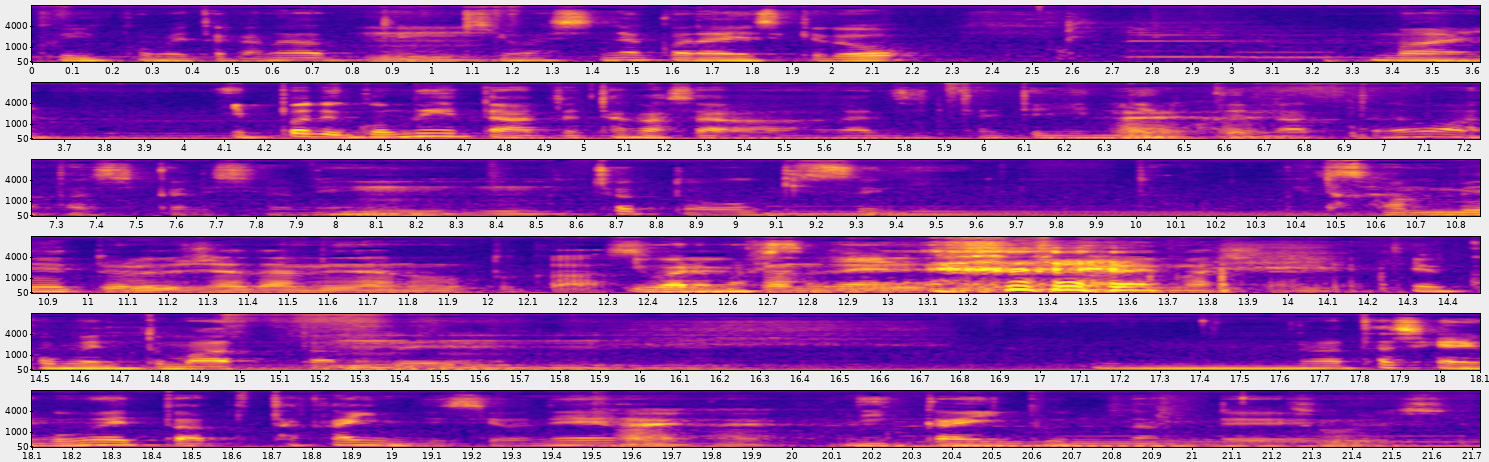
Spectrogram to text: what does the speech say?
食い込めたかなっていう気はしなくはないですけど、まあ一方で5メーターって高さが絶対的にはいはいってなったのは確かですよね、うんうん。ちょっと大きすぎ3メートルじゃダメなのとか言われましたね。言われましたね。っていうコメントもあったので、うんうん確かに5メーターって高いんですよね、うんはいはいはい。2階分なんで。そうですよね。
